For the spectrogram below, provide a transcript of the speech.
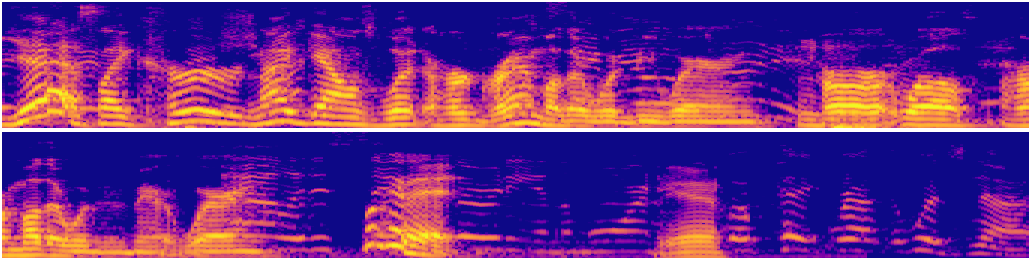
Yes, like her nightgown's what her grandmother would be wearing. Her well, her mother would be wearing. Al, it is Look at it. 7:30 in the morning. Yeah. Well, Peg, we're out in the woods now.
